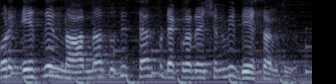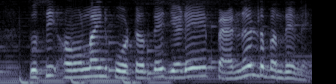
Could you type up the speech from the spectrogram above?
ਔਰ ਇਸ ਦੇ ਨਾਲ ਨਾਲ ਤੁਸੀਂ ਸੈਲਫ ਡੈਕਲੇਰੇਸ਼ਨ ਵੀ ਦੇ ਸਕਦੇ ਹੋ। ਤੁਸੀਂ ਆਨਲਾਈਨ ਪੋਰਟਲ ਤੇ ਜਿਹੜੇ ਪੈਨਲਡ ਬੰਦੇ ਨੇ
